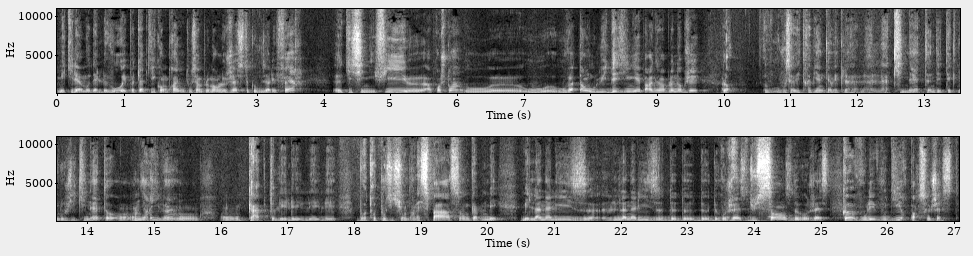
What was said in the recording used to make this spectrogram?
mais qu'il ait un modèle de vous, et peut-être qu'il comprenne tout simplement le geste que vous allez faire, euh, qui signifie euh, approche-toi, ou, euh, ou, va-t'en, ou lui désigner par exemple un objet. Alors, vous savez très bien qu'avec la, la, hein, des technologies Kinect, on, y arrive. Hein, on, capte votre position dans l'espace, mais, l'analyse, l'analyse de vos gestes, du sens de vos gestes, que voulez-vous dire par ce geste?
